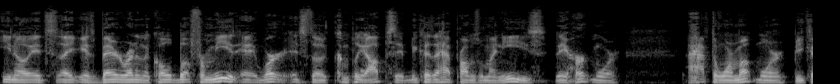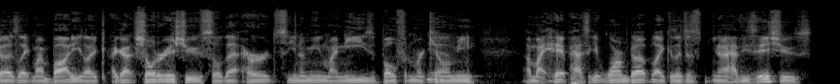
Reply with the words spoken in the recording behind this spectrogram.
you know, it's like it's better to run in the cold, but for me, it, it work. It's the complete opposite because I have problems with my knees; they hurt more. I have to warm up more because like my body, like I got shoulder issues, so that hurts. You know what I mean? My knees, both of them are killing me. Uh, my hip has to get warmed up, like because I just, you know, I have these issues.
